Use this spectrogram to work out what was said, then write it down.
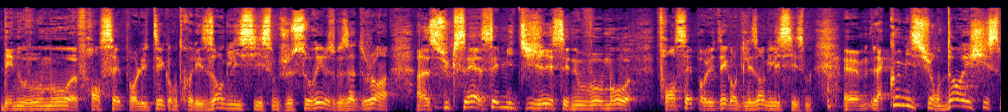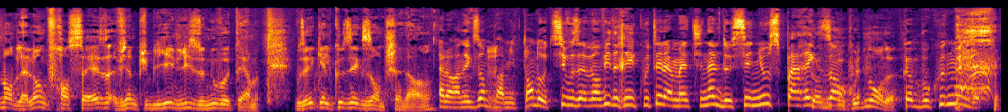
des nouveaux mots euh, français pour lutter contre les anglicismes. Je souris parce que ça a toujours un, succès assez mitigé, ces nouveaux mots français pour lutter contre les anglicismes. Euh, la commission d'enrichissement de la langue française vient de publier une liste de nouveaux termes. Vous avez quelques exemples, Chana hein Alors un exemple parmi tant d'autres. Si vous avez envie de réécouter la matinale de CNews, par exemple. Comme beaucoup de monde. Comme beaucoup de monde.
